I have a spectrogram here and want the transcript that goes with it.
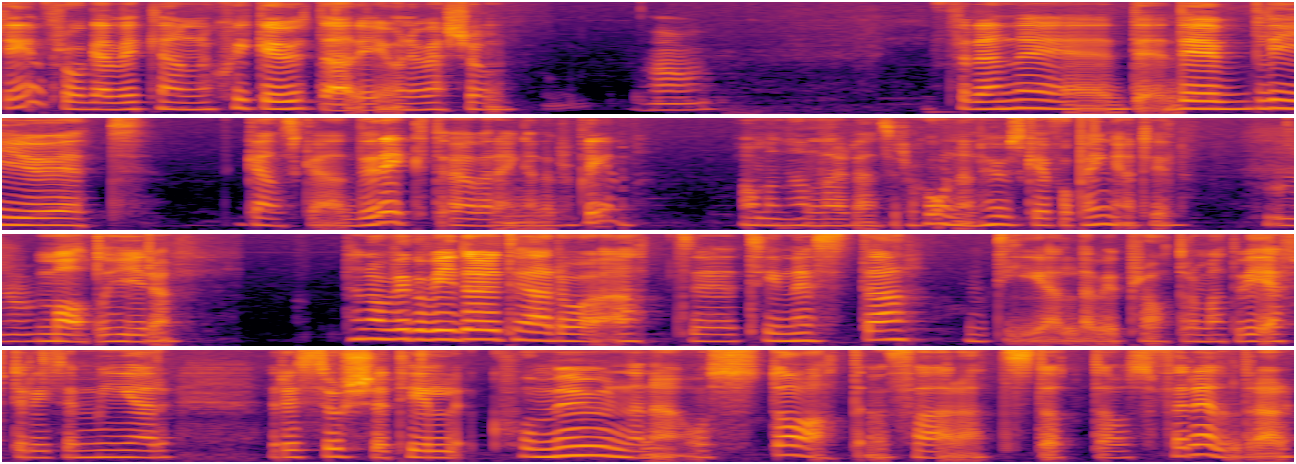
Det är en fråga vi kan skicka ut där i universum. Ja. För den är, det, det blir ju ett ganska direkt överhängande problem om man hamnar i den situationen. Hur ska jag få pengar till Ja. mat och hyra? Men om vi går vidare till här då att eh, till nästa del där vi pratar om att vi efterlyser mer resurser till kommunerna och staten för att stötta oss föräldrar.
